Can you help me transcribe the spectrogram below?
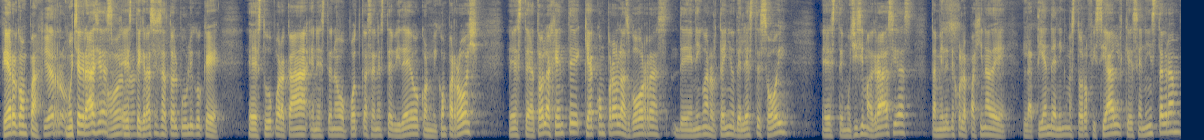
Fierro, compa. Fierro. Muchas gracias. No, este, gracias a todo el público que estuvo por acá en este nuevo podcast, en este video con mi compa Roche. Este, a toda la gente que ha comprado las gorras de Enigma Norteño del Este Soy. Este, muchísimas gracias. También les dejo la página de la tienda Enigma Store Oficial, que es en Instagram.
